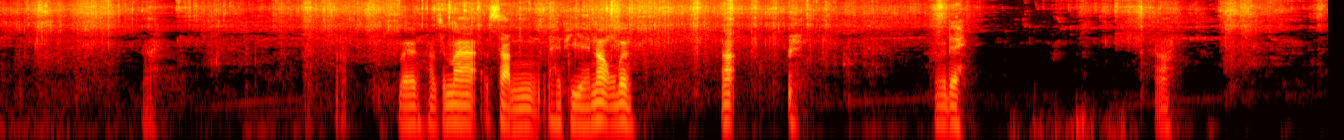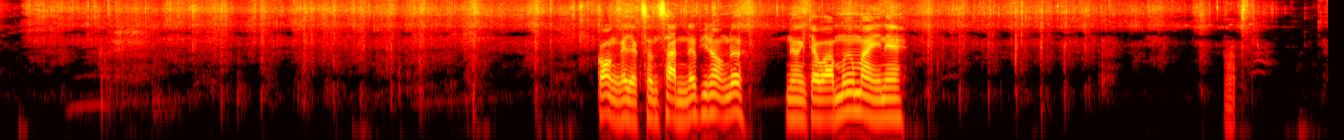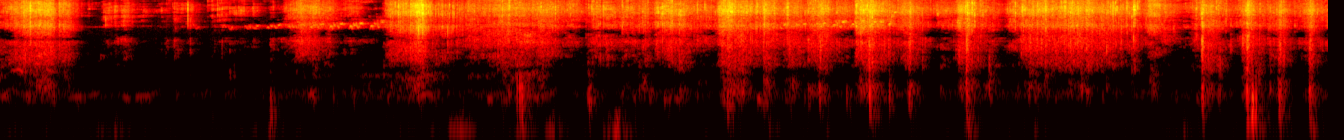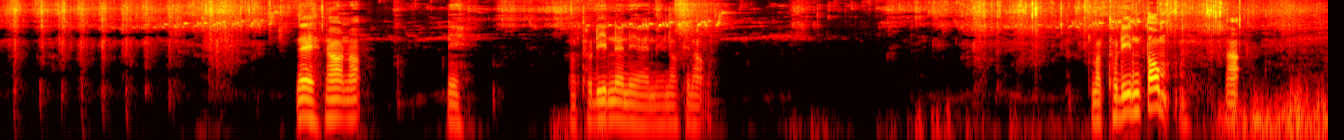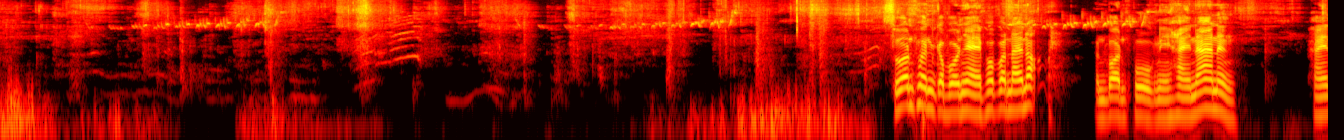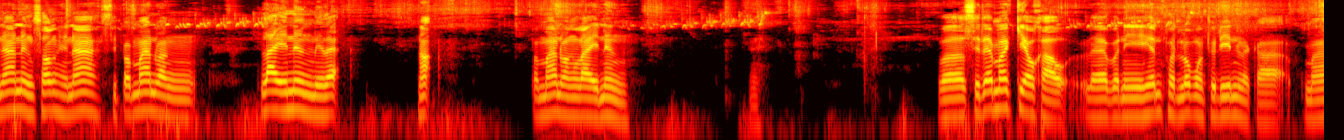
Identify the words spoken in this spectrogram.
นะเบิ่งเขาจะมาสั่นให้พี่ให้น้องเบิ่งเนาะดูเด้เอากล้องก็อยากสั่นๆเด้อพี่น้องเด้อเนื่องจากว่ามือใหม่เนี่ย เด้เนาะเนาะนี่มักทดินเนี่ยเนี่ยนี่นกพี่น้องมักทดินต้มนะส่วนเพิ่นกับบ่ใหญ่พราะปานใดเนาะเป็นบอนปลูกนี่ไห้หน้าหนึ่งไห้หน้าหนึ่งซองไห้หน้าสิประมาณวังไร่หนึ่งนี่แหละ ประมาณวังไรหนึ่งว่าสิได้มาเกี่ยวเขาแล้ววันนี้เห็นผลลบของทุดินแล้วก็มา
